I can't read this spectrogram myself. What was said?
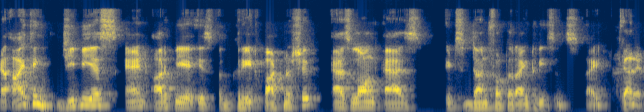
And i think gbs and rpa is a great partnership as long as it's done for the right reasons right? Got it.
